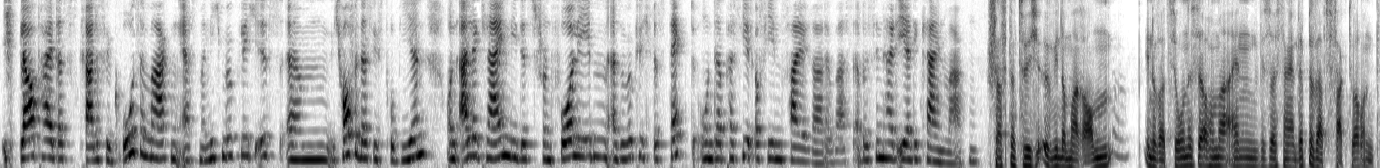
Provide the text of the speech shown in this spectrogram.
Ich glaube halt, dass es gerade für große Marken erstmal nicht möglich ist. Ähm, ich hoffe, dass sie es probieren und alle Kleinen, die das schon vorleben, also wirklich Respekt und da passiert auf jeden Fall gerade was. Aber es sind halt eher die kleinen Marken. Schafft natürlich irgendwie nochmal Raum Innovation ist ja auch immer ein, wie soll ich sagen, ein Wettbewerbsfaktor. Und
